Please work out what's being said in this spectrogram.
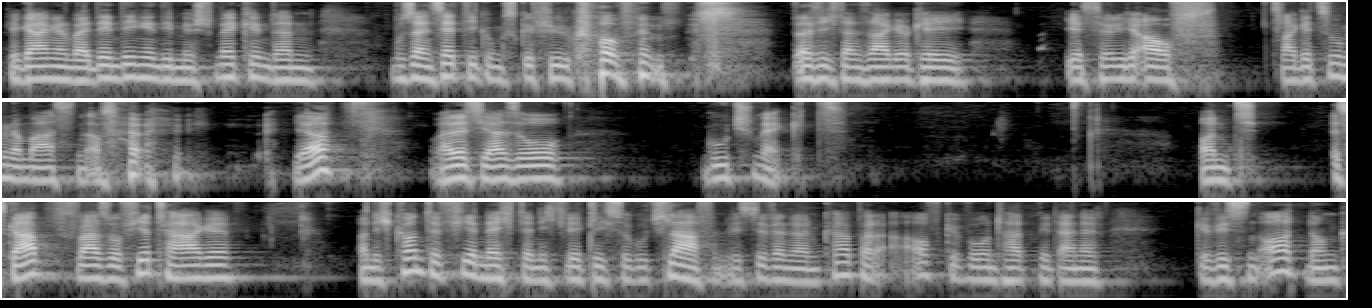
gegangen. Bei den Dingen, die mir schmecken, dann muss ein Sättigungsgefühl kommen, dass ich dann sage, okay, jetzt höre ich auf. Zwar gezwungenermaßen, aber ja, weil es ja so gut schmeckt. Und es gab, es war so vier Tage und ich konnte vier Nächte nicht wirklich so gut schlafen. Wisst ihr, wenn dein Körper aufgewohnt hat mit einer gewissen Ordnung,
